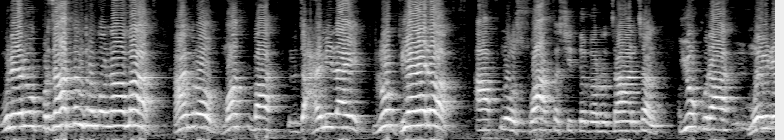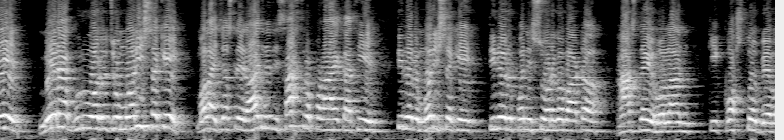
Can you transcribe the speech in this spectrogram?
उनीहरू प्रजातन्त्रको नाममा हाम्रो मत हामीलाई लोभ्याएर आफ्नो स्वार्थ सिद्ध गर्न चाहन्छन्। यो कुरा मैले मेरा गुरुहरू जो मरिसके मलाई जसले राजनीति शास्त्र पढाएका थिए तिनीहरू मरिसके तिनीहरू पनि स्वर्गबाट हाँस्दै होलान्। कि कस्तो व्यव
